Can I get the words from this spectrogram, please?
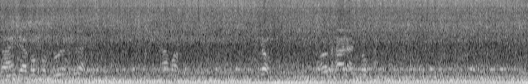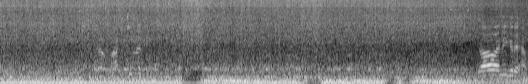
તો અહીંથી આ કોક કોક ધૂળ નીકળે આ મગ જો હારા ચોખા ભાંગતું નથી જો આવા નીકળે આમ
